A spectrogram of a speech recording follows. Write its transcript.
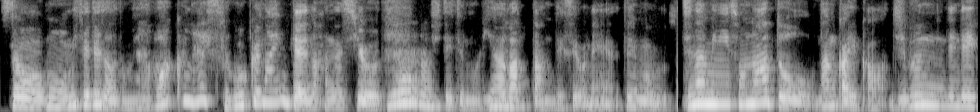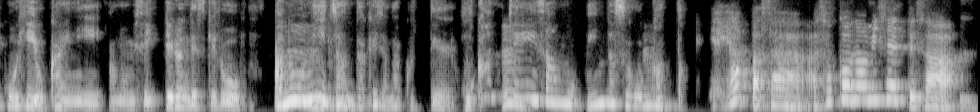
そう、もうお店出た後もやばくない？すごくない？みたいな話をうんしてて盛り上がったんですよね。でも、ちなみにその後何回か自分でねコーヒーを買いにあのお店行ってるんですけど、あのお兄ちゃんだけじゃなくって、他の店員さんもみんなすごかった。いや、やっぱさ、あそこのお店ってさうん、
